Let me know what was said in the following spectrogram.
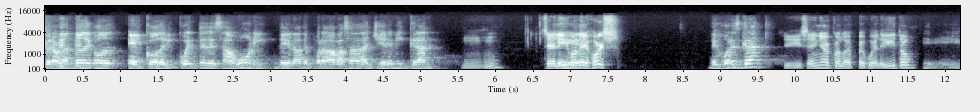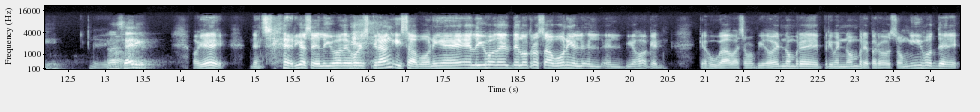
Pero hablando de co- el codelincuente de Saboni de la temporada pasada, Jeremy Grant. Es el hijo Que- de Horse. De Horace Grant. Sí, señor, con los espejuelitos. Eh, Sí, no, en serio. Oye, en serio, es el hijo de Horace Grant y Saboni es el hijo del, del otro Saboni, el, el- el viejo aquel que jugaba. Se me olvidó el nombre, el primer nombre, pero son hijos de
